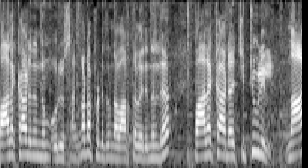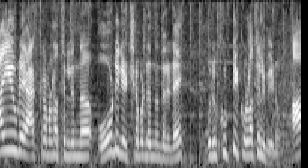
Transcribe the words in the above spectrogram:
പാലക്കാട് നിന്നും ഒരു സങ്കടപ്പെടുത്തുന്ന വാർത്ത വരുന്നുണ്ട്. പാലക്കാട് ചിറ്റൂരിൽ നായയുടെ ആക്രമണത്തിൽ നിന്ന് ഓടി രക്ഷപ്പെടുന്നതിനിടെ ഒരു കുട്ടി കുളത്തിൽ വീണു. ആ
